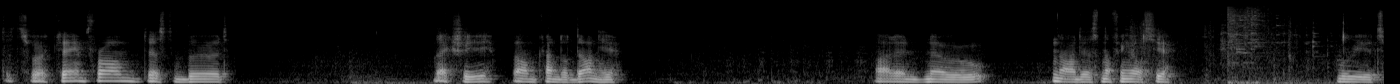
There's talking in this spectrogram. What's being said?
that's where it came from. There's the bird. Actually, I'm kind of done here. I don't know. No, there's nothing else here. Weird.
